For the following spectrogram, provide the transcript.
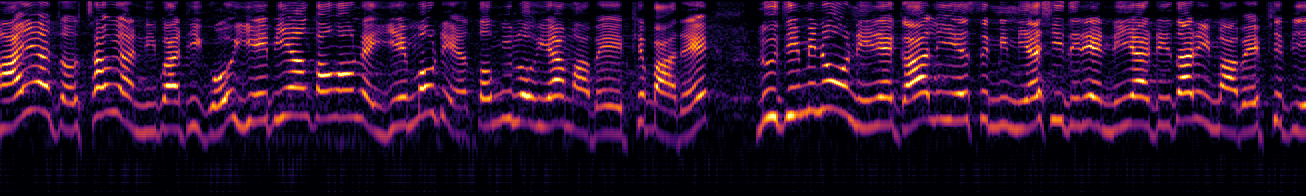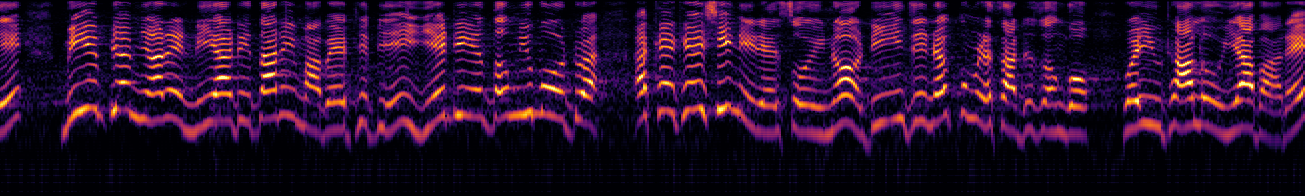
900ကျော်600နီးပါးထိကိုရေပြင်းကောင်းကောင်းနဲ့ရေမှုတ်တင်အသုံးပြုလို့ရမှာပဲဖြစ်ပါတယ်လူကြီးမင်းတို့အနေနဲ့ကလျှက်စစ်မီများရှိသေးတဲ့နေရာဒေသတွေမှာပဲဖြစ်ဖြစ်မိအပြတ်များတဲ့နေရာဒေသတွေမှာပဲဖြစ်ဖြစ်ရေတင်အသုံးပြုဖို့အတွက်အခက်အခဲရှိနေတယ်ဆိုရင်တော့ဒီအင်ဂျင်တွဲကွန်ပရက်ဆာတစ်စုံကိုဝယ်ယူထားလို့ရပါတယ်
